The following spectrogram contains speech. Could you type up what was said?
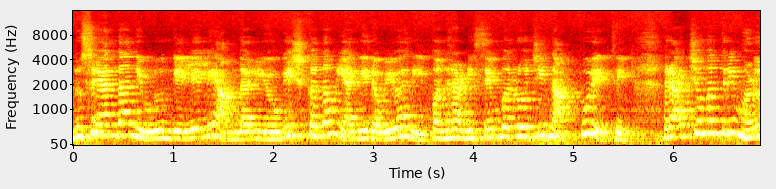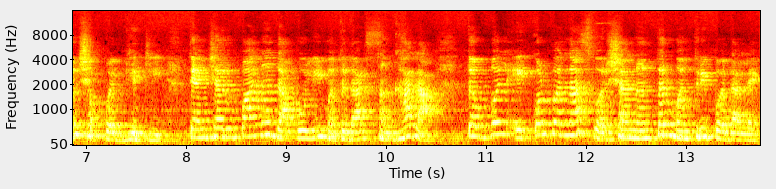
दुसऱ्यांदा निवडून गेलेले आमदार योगेश कदम यांनी रविवारी पंधरा डिसेंबर रोजी नागपूर येथे राज्यमंत्री म्हणून शपथ घेतली. त्यांच्या रूपानं दापोली मतदारसंघाला तब्बल एकोणपन्नास वर्षानंतर मंत्रीपद आलंय.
